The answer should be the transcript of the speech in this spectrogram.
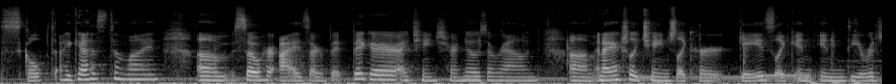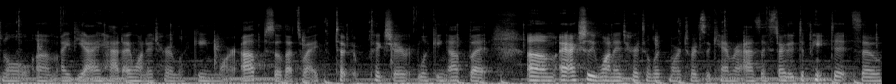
sculpt, I guess, to mine. Um, so her eyes are a bit bigger. I changed her nose around um, and I actually changed like her gaze. Like in in the original um, idea I had, I wanted her looking more up, so that's why I took a picture looking up. But um, I actually wanted her to look more towards the camera as I started to paint it. So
